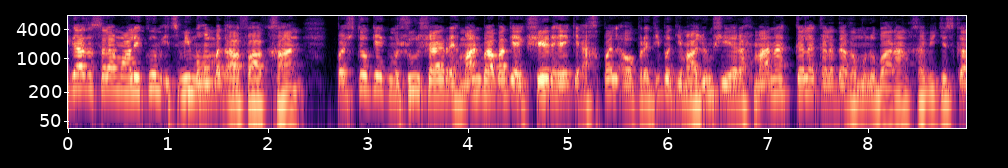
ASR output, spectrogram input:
गाज अस्सलाम वालेकुम इट्स मी मोहम्मद आफाक खान पश्तो के एक मशहूर शायर रहमान बाबा का एक शेर है कि अखपल और प्रतिभा की मालूम शी रहमाना कल कलदा गमुन बारान खबी जिसका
